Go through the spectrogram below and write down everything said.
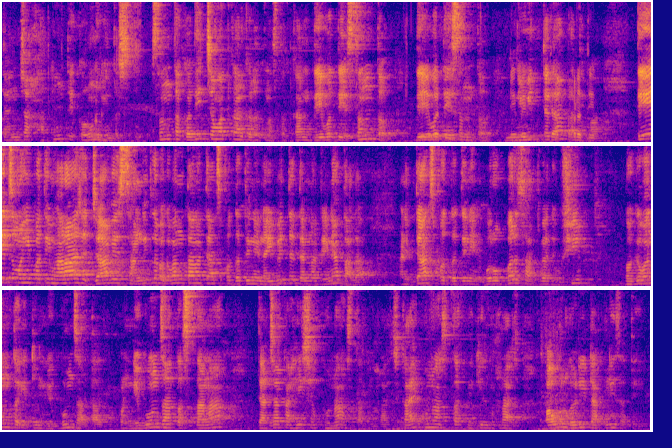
त्यांच्या हातून ते करून घेत असतो. संत कधीच चमत्कार करत नसतात. कारण देवते संत देवते संत निमित्तता प्रतिमा? तेच महिपती महाराज ज्यावेळेस सांगितलं भगवंतानं त्याच पद्धतीने नैवेद्य त्यांना देण्यात आला आणि त्याच पद्धतीने बरोबर सातव्या दिवशी भगवंत इथून निघून जातात. पण निघून जात असताना त्याच्या काहीशा खुणा असतात महाराज. काय खुणा असतात निखिल महाराज? पाऊल घडी टाकली जाते.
